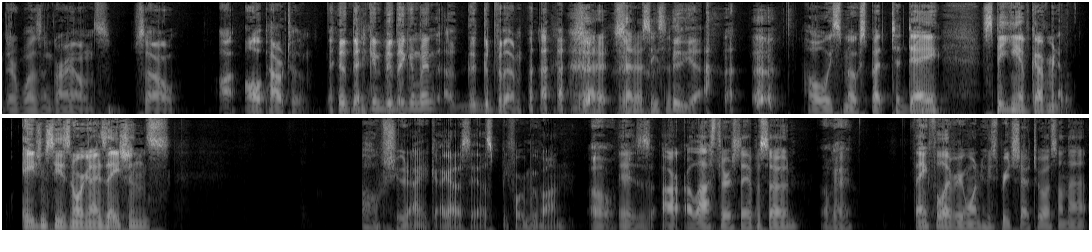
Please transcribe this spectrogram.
there wasn't grounds. So uh, all power to them. If they can, if they can win. uh, Good, good for them. Shout out, shout out CSIS. yeah. Holy smokes. But today, speaking of government agencies and organizations, oh, shoot, I, I got to say this before we move on, Oh, is our, our last Thursday episode. okay. Thankful everyone who's reached out to us on that.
